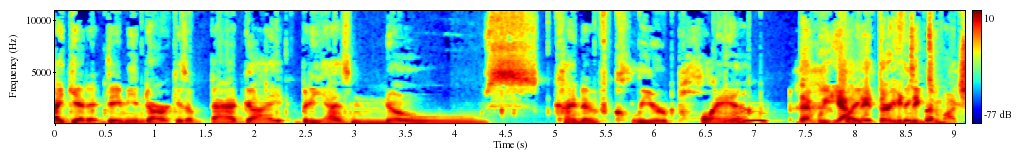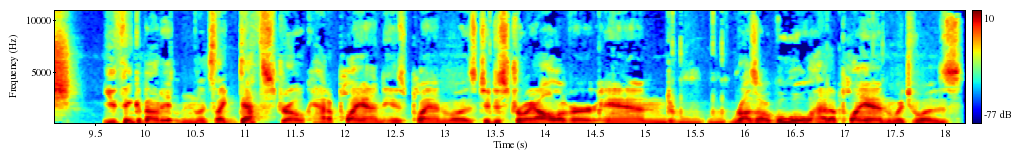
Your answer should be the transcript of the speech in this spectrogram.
I get it. Damien Darhk is a bad guy, but he has no kind of clear plan. That we, yeah, Like, they, they're hinting about- too much. you think about it, and it's like Deathstroke had a plan. His plan was to destroy Oliver, and Ra's al Ghul had a plan, which was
